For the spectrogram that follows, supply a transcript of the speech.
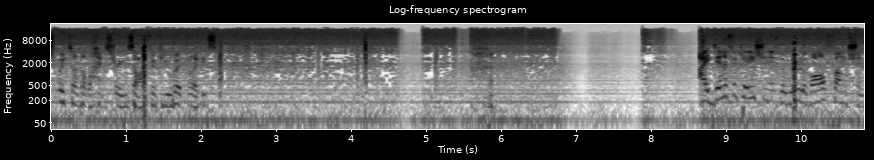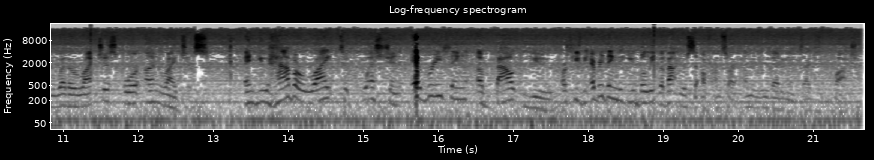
Just wait till the live stream's off, if you would, please. Identification is the root of all function, whether righteous or unrighteous. And you have a right to question everything about you, or excuse me, everything that you believe about yourself. I'm sorry, let me read that again because I just botched.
